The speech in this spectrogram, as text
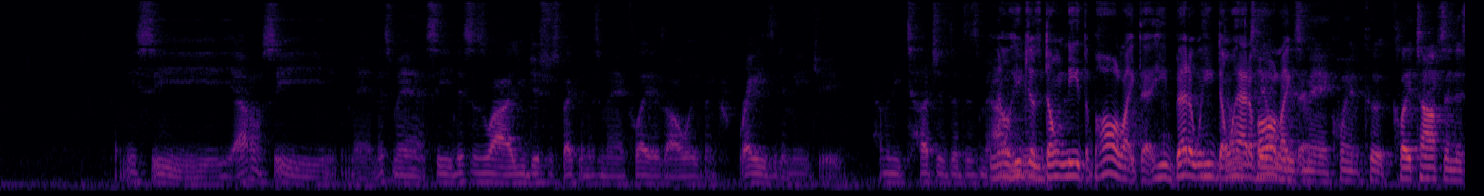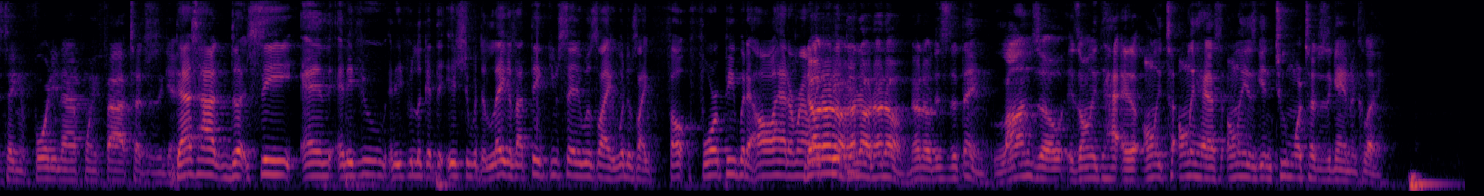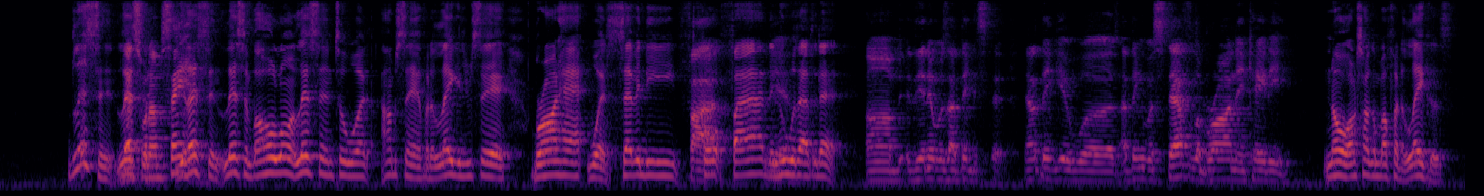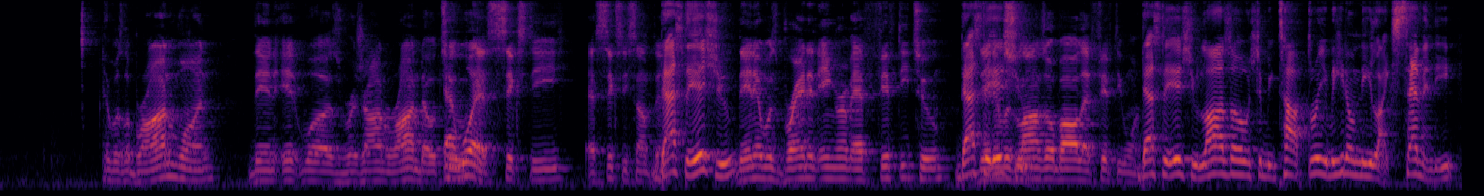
Let me see. I don't see man. This man. See, this is why you disrespecting this man. Clay has always been crazy to me. G. How many touches does this man? No, he just don't need the ball like that. He better when he don't, have the ball like this that. man Quinn Cook. Klay Thompson is taking forty nine point five touches a game. That's how the, see and and if you and if you look at the issue with the Lakers, I think you said it was like what it was like four, people that all had around. no, like no, no, 50? no, no, no, no, no, no. This is the thing. Lonzo is only only only has only is getting two more touches a game than Clay. Listen, listen, That's what I'm saying. Listen, listen, but hold on, listen to what I'm saying. For the Lakers, you said Braun had what seventy Five. five. Then Yeah. who was after that? Um, then it was I think then I think it was I think it was Steph, LeBron, and KD. No, I'm talking about for the Lakers. It was LeBron one. Then it was Rajon Rondo two At what? at sixty at sixty something. That's the issue. then it was Brandon Ingram at fifty two. That's then the it was issue. Lonzo Ball at fifty one. That's the issue. Lonzo should be top three, but he don't need like seventy.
